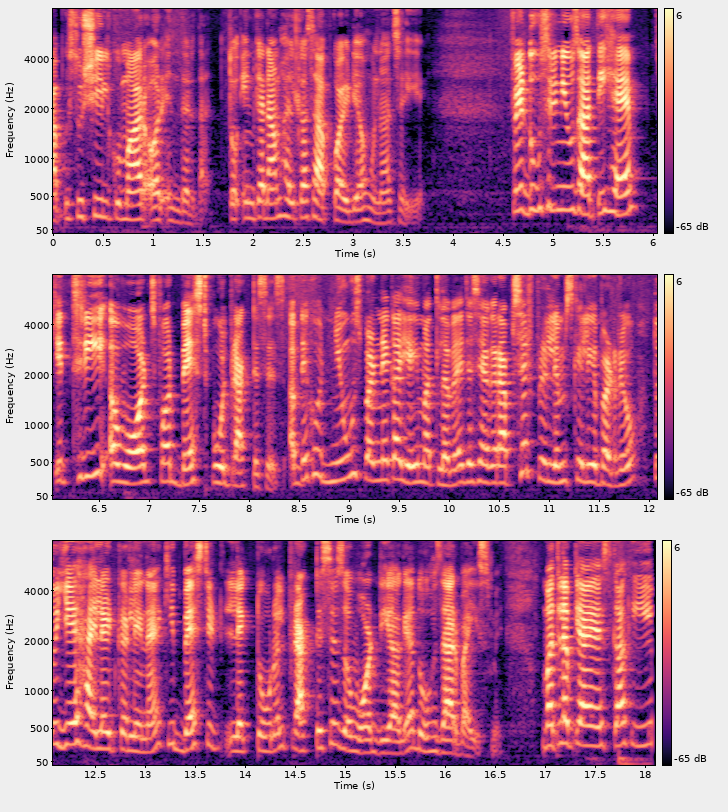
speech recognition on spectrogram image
आपके सुशील कुमार और इंदर दत्त तो इनका नाम हल्का सा आपको आइडिया होना चाहिए। फिर दूसरी न्यूज़ आती है कि three awards for best poll practices अब देखो न्यूज़ पढ़ने का यही मतलब है, जैसे अगर आप सिर्फ़ प्रिलिम्स के लिए पढ़ रहे हो तो ये हाईलाइट कर लेना है कि बेस्ट इलेक्टोरल प्रैक्टिसेस अवार्ड दिया गया 2022 में. मतलब क्या है इसका कि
